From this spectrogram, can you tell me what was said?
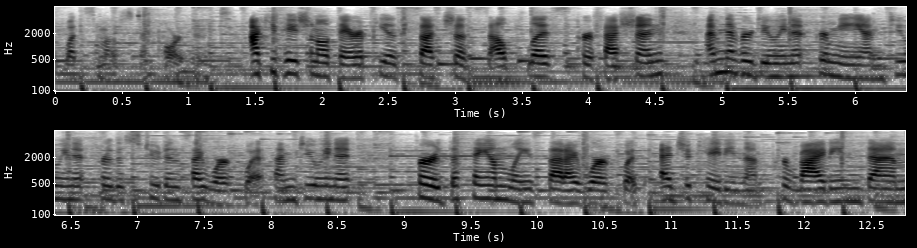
what's most important. Occupational therapy is such a selfless profession. I'm never doing it for me, I'm doing it for the students I work with. I'm doing it for the families that I work with, educating them, providing them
